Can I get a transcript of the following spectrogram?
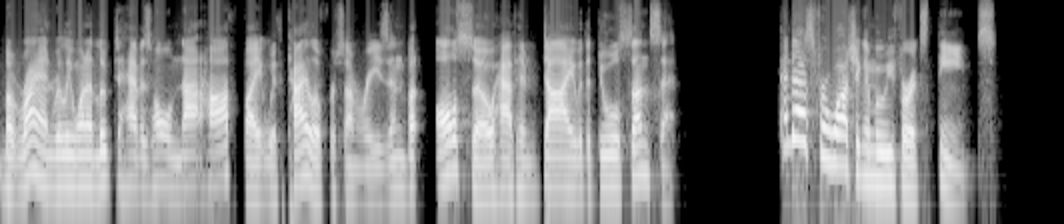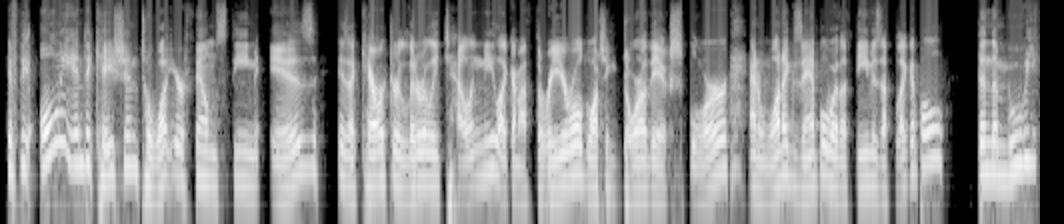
But Rian really wanted Luke to have his whole not Hoth fight with Kylo for some reason, but also have him die with a dual sunset. And as for watching a movie for its themes, if the only indication to what your film's theme is, is a character literally telling me, like I'm a three year old watching Dora the Explorer, and one example where the theme is applicable, then the movie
